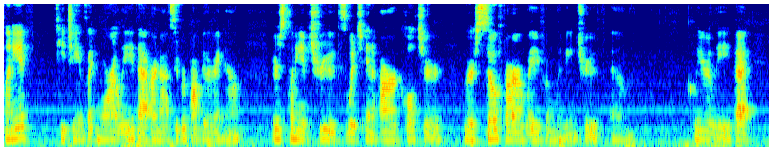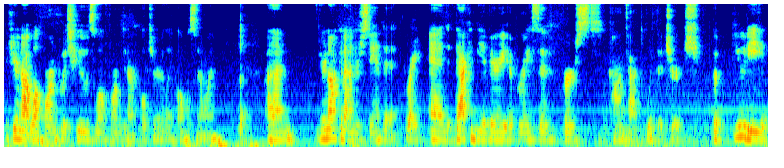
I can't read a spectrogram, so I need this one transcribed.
plenty of teachings like morally that are not super popular right now. There's plenty of truths which in our culture we're so far away from living truth um, clearly that if you're not well formed, which who is well formed in our culture, like almost no one, um, you're not going to understand it Right. and that can be a very abrasive first contact with the church but beauty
